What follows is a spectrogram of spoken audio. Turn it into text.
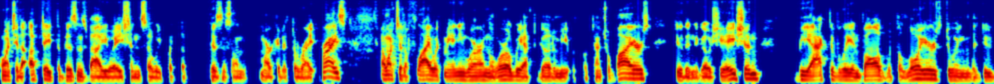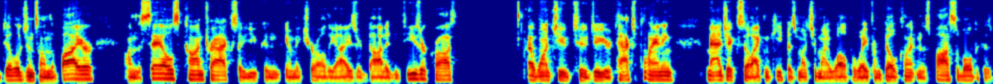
I want you to update the business valuation so we put the business on the market at the right price. I want you to fly with me anywhere in the world we have to go to meet with potential buyers, do the negotiation, be actively involved with the lawyers, doing the due diligence on the buyer, on the sales contract, so you can you know make sure all the I's are dotted and T's are crossed. I want you to do your tax planning magic so I can keep as much of my wealth away from Bill Clinton as possible because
